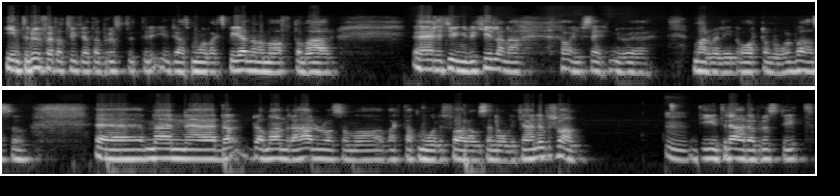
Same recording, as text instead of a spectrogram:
Inte nu för att jag tycker att det har brustit i deras målvaktsspel när de har haft de här eh, lite yngre killarna. Ja, i och för sig, nu är Marmenlind 18 år bara så. Eh, men eh, de, de, andra här då som har vaktat målet för dem sen Ollikainen försvann. Mm. Det är inte där det har brustit.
